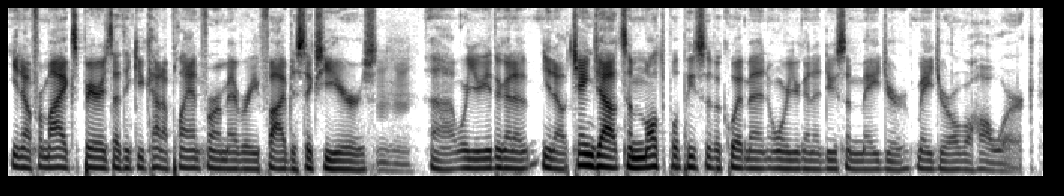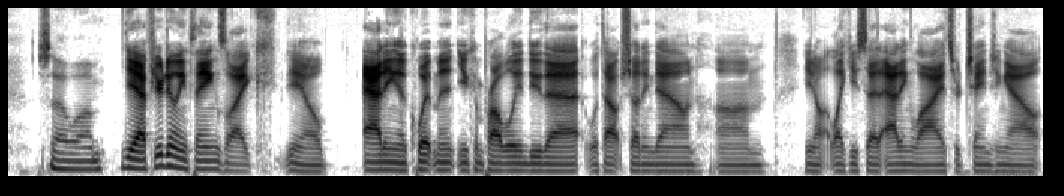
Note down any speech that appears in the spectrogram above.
you know, from my experience, I think you kind of plan for them every five to six years, Mm-hmm. uh, where you're either going to you know change out some multiple pieces of equipment or you're going to do some major major overhaul work. So um, Yeah, if you're doing things like you know adding equipment, you can probably do that without shutting down. Um, you know, like you said, adding lights or changing out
